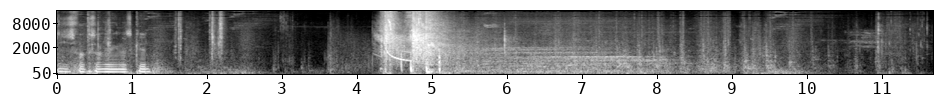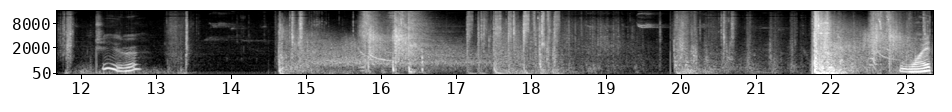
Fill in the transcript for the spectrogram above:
Let's just focus kid. Jeez, bro. What?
